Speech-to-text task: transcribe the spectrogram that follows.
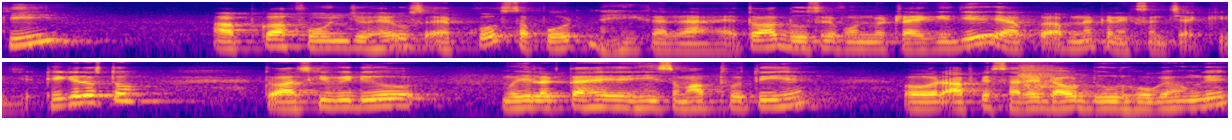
कि आपका फ़ोन जो है उस ऐप को सपोर्ट नहीं कर रहा है। तो आप दूसरे फ़ोन में ट्राई कीजिए, या आपका अपना कनेक्शन चेक कीजिए। ठीक है दोस्तों? तो आज की वीडियो मुझे लगता है यहीं समाप्त होती है, और आपके सारे डाउट दूर हो गए होंगे।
